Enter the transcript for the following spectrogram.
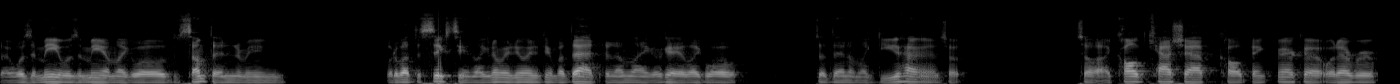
that wasn't me. It wasn't me. I'm like, "Well, something." I mean, what about the 16? Like nobody knew anything about that. And I'm like, okay, like, well, so then I'm like, do you have and so so I called Cash App, called Bank America, whatever.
